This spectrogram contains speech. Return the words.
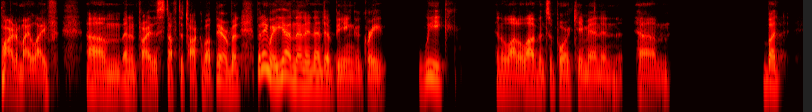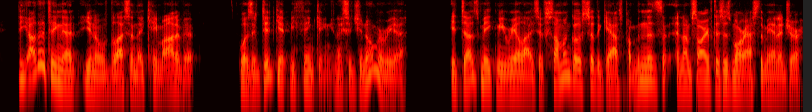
part of my life, um, and then probably the stuff to talk about there. But but anyway, yeah, and then it ended up being a great week, and a lot of love and support came in, and um, but the other thing that you know, the lesson that came out of it was it did get me thinking, and I said, you know, Maria. It does make me realize if someone goes to the gas pump, and this, and I'm sorry if this is more ask the manager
